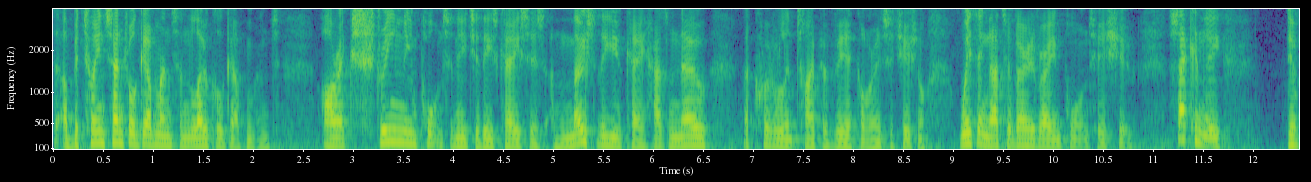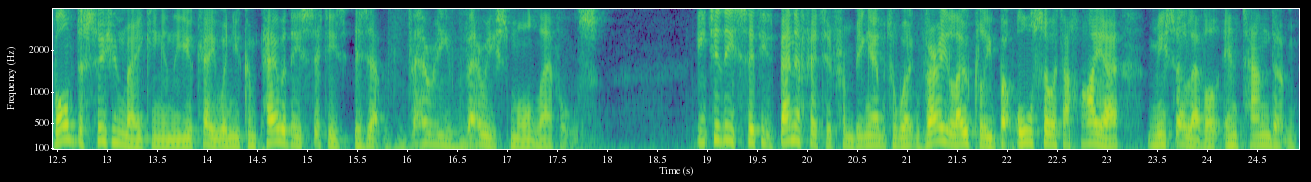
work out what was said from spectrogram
that are between central government and local government are extremely important in each of these cases and most of the UK has no equivalent type of vehicle or institutional. We think that's a very, very important issue. Secondly, devolved decision making in the UK, when you compare with these cities, is at very, very small levels. each of these cities benefited from being able to work very locally, but also at a higher MISO level in tandem.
